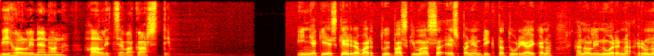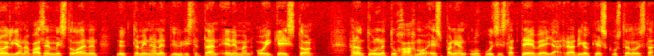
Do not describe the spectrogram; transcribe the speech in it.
Vihollinen on hallitseva kasti. Injaki Eskerra varttui Paskimaassa Espanjan diktatuuriaikana. Hän oli nuorena runoilijana vasemmistolainen, nyttemmin hänet yhdistetään enemmän oikeistoon. Hän on tunnettu hahmo Espanjan lukuisista TV- ja radiokeskusteluista,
